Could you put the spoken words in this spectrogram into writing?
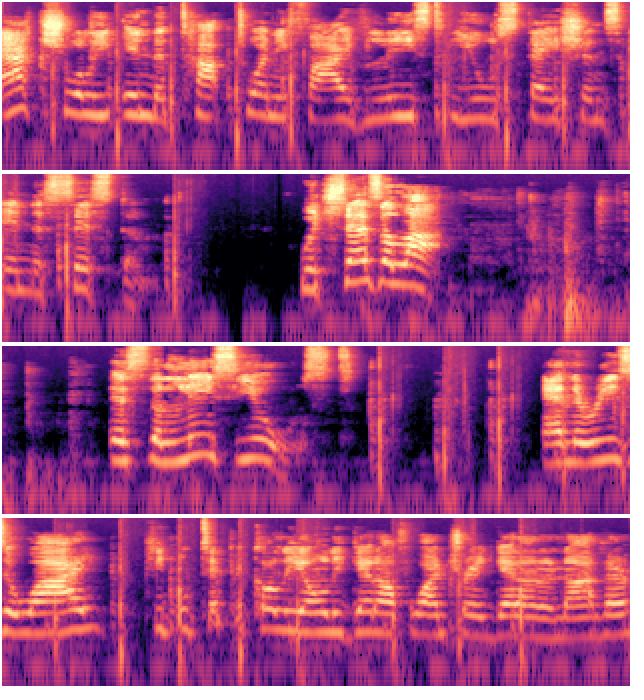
actually in the top 25 least used stations in the system, which says a lot. It's the least used. And the reason why, people typically only get off one train, get on another.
